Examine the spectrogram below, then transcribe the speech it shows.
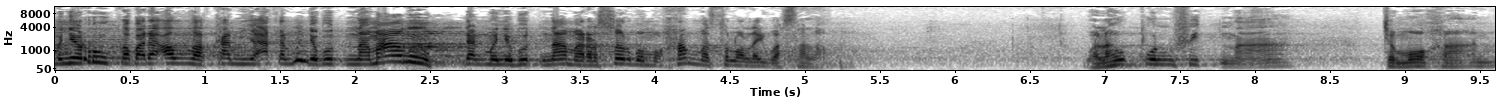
menyeru kepada Allah. Kami akan menyebut namamu dan menyebut nama Rasul Muhammad Sallallahu Alaihi Wasallam. Walaupun fitnah, cemohan,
